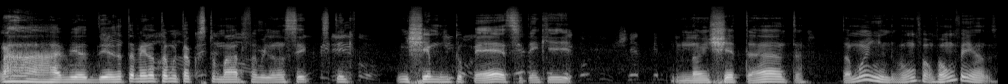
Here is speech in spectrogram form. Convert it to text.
Ai, meu Deus, eu também não tô muito acostumado, família. Eu não sei se tem que encher muito o pé, se tem que não encher tanto. Tamo indo, vamos, vamos vendo.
